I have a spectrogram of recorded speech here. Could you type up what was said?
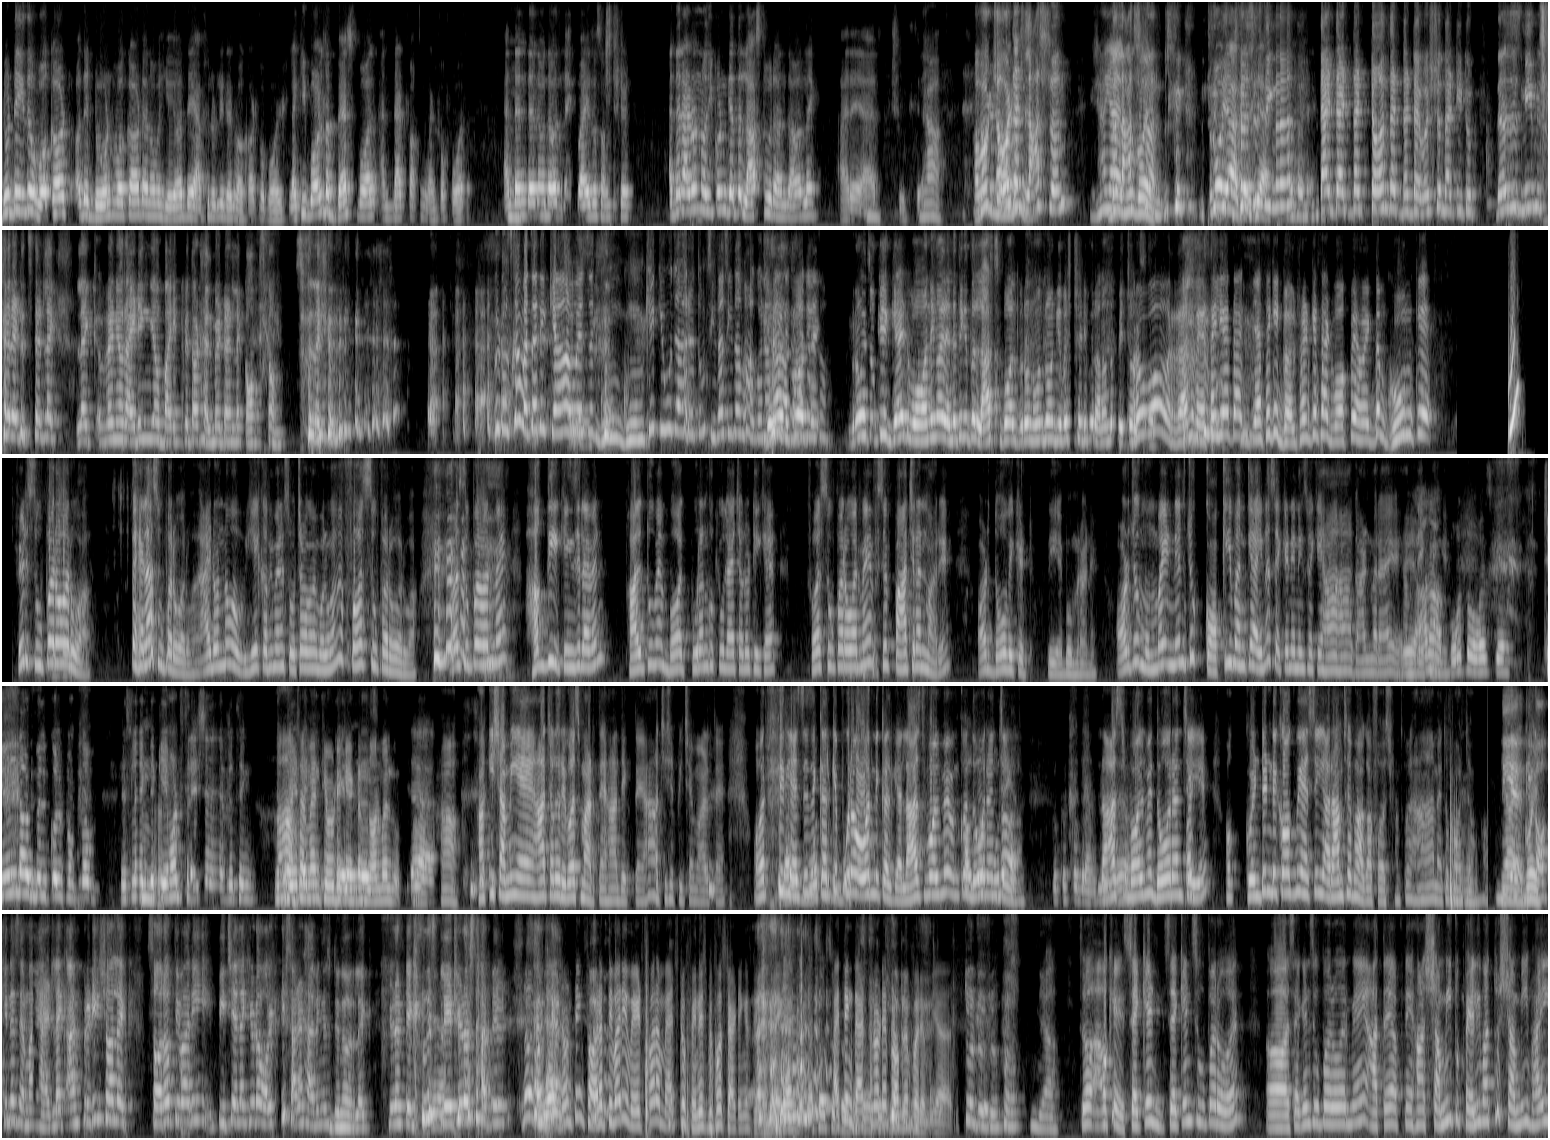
dude they either work out or they don't work out and over here they absolutely did work out for Bolt like he bowled the best ball and that fucking went for four and then there was, there was likewise or some shit and then I don't know he couldn't get the last two runs I was like Are yaar, shoot. yeah About, Bro, about that last run, yeah yeah you last go ahead. run. Bro, oh, yeah, there was this yeah. thing, na, that that that turn, that that diversion that he took. There was this meme which I read. It said like like when you're riding your bike without helmet and like cops come. So like but उसका पता नहीं क्या वो ऐसे घूम घूम के क्यों जा रहे हो तुम सीधा सीधा भागो ना Bro, it's okay. Get warning or anything. It's the last ball, bro. No one's gonna give a shit if you run on the pitch bro also. वो रन वैसे लिया था जैसे कि गर्लफ्रेंड के साथ वॉक पे हो एकदम घूम के फिर सुपर ओवर हुआ पहला सुपर ओवर हुआ आई डोंट नो ये कभी मैंने सोचा होगा मैं बोलूँगा फ़र्स्ट सुपर ओवर हुआ फ़र्स्ट सुपर ओवर में हक दी किंग्स इलेवन फालतू में बहुत पूरन को क्यों लाया चलो ठीक है फ़र्स्ट सुपर ओवर में सिर्फ़ पाँच रन मारे और दो विकेट लिए बुमराह ने। और जो मुंबई इंडियंस जो कॉकी बन के आई ना सेकंड इनिंग्स में कि हाँ हाँ गांड मराए हम यार ना लेंगे। both overs came chilled बिल्कुल मतलब it's like they came out fresh and everything They हाँ, played शर्मा like क्यूटिक एकदम players. नॉर्मल yeah हाँ हाँ कि शमी है हाँ चलो रिवर्स मारते हैं हाँ देखते हैं हाँ अच्छी से पीछे मारते हैं। और फिर ऐसे से करके पूरा ओवर निकल गया। लास्ट बॉल में उनको दो रन चाहिए लास्ट बॉल में दो रन चाहिए। और क्विंटन डिकॉक भी ऐसे ही आराम से भागा फ़र्स्ट रन को हाँ मैं तो पहुँच जाऊँगा। The cockiness um I had like I am pretty sure like Saurabh Tiwary पीछे like you have already started having his dinner like you have taken this plate you have started no but I don't think Saurabh Tiwary waits for a match to finish before starting his dinner I think that's not a problem for him yeah true true true yeah So okay, second second super over. Second super over में आते हैं अपने हाँ शमी तो पहली बात तो शमी भाई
